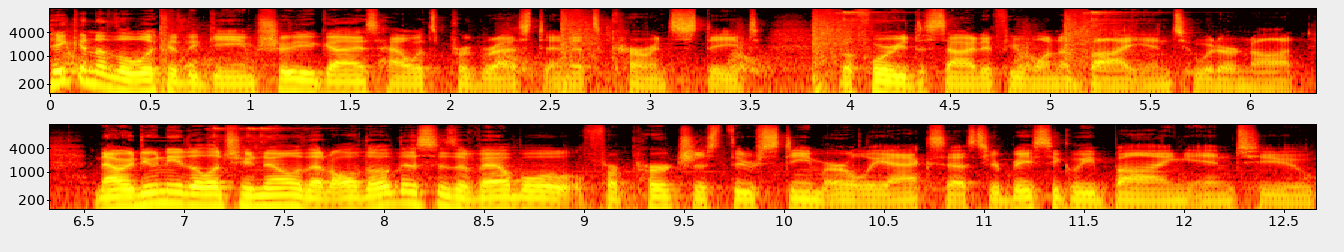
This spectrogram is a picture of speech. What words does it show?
take another look at the game, show you guys how it's progressed and its current state before you decide if you want to buy into it or not. Now I do need to let you know that although this is available for purchase through Steam Early Access, you're basically buying into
